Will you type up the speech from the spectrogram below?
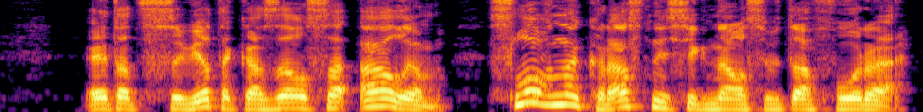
Этот свет оказался алым, словно красный сигнал светофора.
